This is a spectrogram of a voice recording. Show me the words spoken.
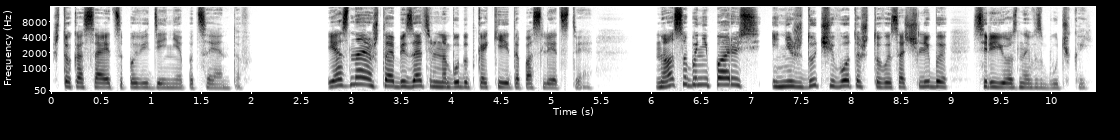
что касается поведения пациентов. Я знаю, что обязательно будут какие-то последствия, но особо не парюсь и не жду чего-то, что вы сочли бы серьезной взбучкой.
